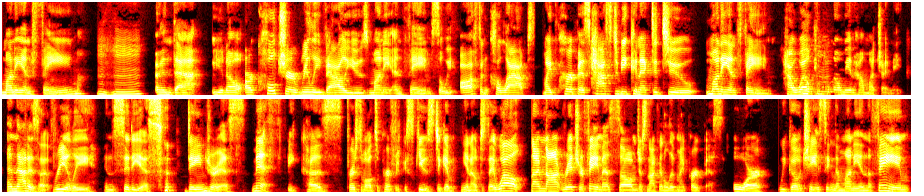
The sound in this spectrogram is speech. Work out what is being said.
money and fame. Mm-hmm. And that, you know, our culture really values money and fame. So we often collapse. My purpose has to be connected to money and fame, how well mm-hmm. people know me and how much I make. And that is a really insidious, dangerous myth because, first of all, it's a perfect excuse to give, you know, to say, well, I'm not rich or famous, so I'm just not going to live my purpose. Or we go chasing the money and the fame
